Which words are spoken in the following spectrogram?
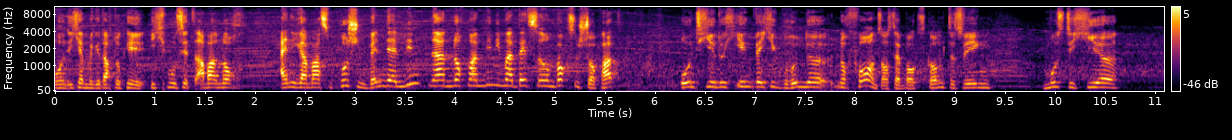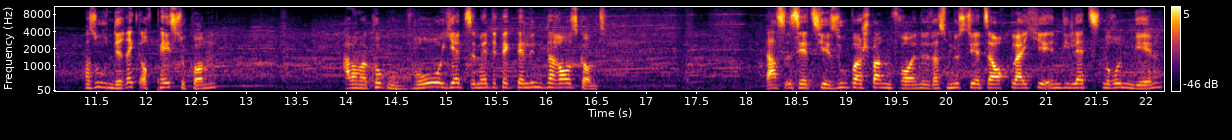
Und ich habe mir gedacht, okay, ich muss jetzt aber noch einigermaßen pushen. Wenn der Lindner nochmal minimal besseren Boxenstopp hat und hier durch irgendwelche Gründe noch vor uns aus der Box kommt. Deswegen musste ich hier versuchen, direkt auf Pace zu kommen. Aber mal gucken, wo jetzt im Endeffekt der Lindner rauskommt. Das ist jetzt hier super spannend, Freunde. Das müsste jetzt auch gleich hier in die letzten Runden gehen.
